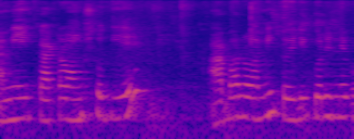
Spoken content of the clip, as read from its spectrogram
আমি এই কাটা অংশ দিয়ে আবারও আমি তৈরি করে নেব।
